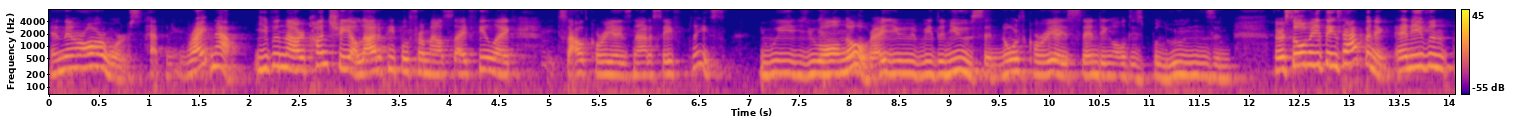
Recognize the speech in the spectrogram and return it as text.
And there are wars happening right now. Even our country, a lot of people from outside feel like South Korea is not a safe place. We, you all know, right? You read the news, and North Korea is sending all these balloons, and there are so many things happening. And even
